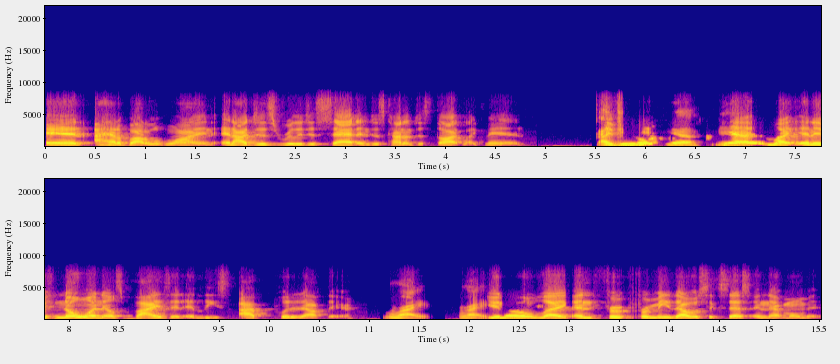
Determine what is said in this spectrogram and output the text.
and I had a bottle of wine and I just really just sat and just kind of just thought like, man, I do. No, yeah, yeah. Yeah. Like, and if no one else buys it, at least I put it out there. Right. Right. You know, like, and for, for me, that was success in that moment.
